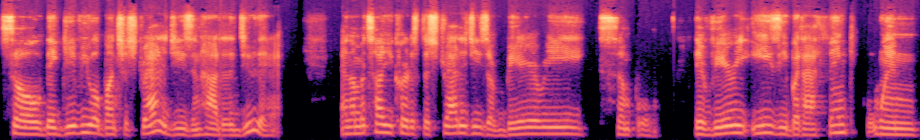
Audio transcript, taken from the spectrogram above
So they give you a bunch of strategies and how to do that. And I'm gonna tell you, Curtis, the strategies are very simple they're very easy, but I think when,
